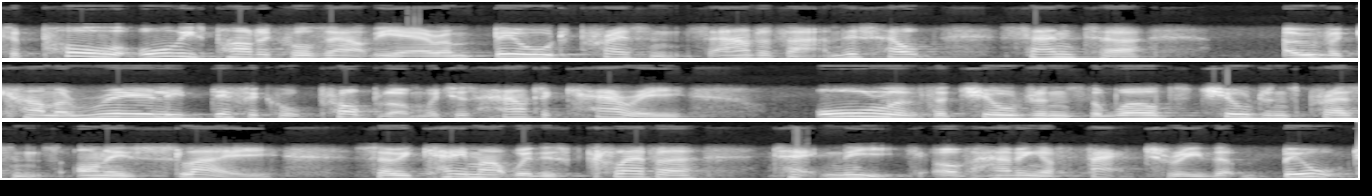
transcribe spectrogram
to pull all these particles out the air and build presents out of that. And this helped Santa overcome a really difficult problem, which is how to carry all of the children's, the world's children's presents on his sleigh. So he came up with this clever technique of having a factory that built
